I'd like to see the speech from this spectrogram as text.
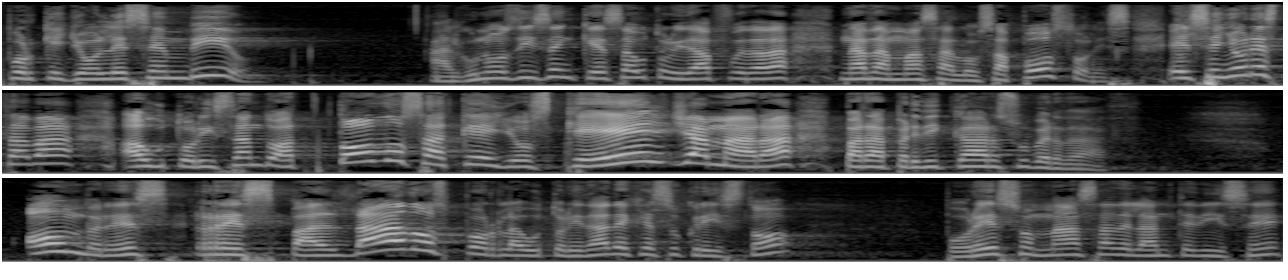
porque yo les envío. Algunos dicen que esa autoridad fue dada nada más a los apóstoles. El Señor estaba autorizando a todos aquellos que Él llamara para predicar su verdad. Hombres respaldados por la autoridad de Jesucristo. Por eso más adelante dice,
